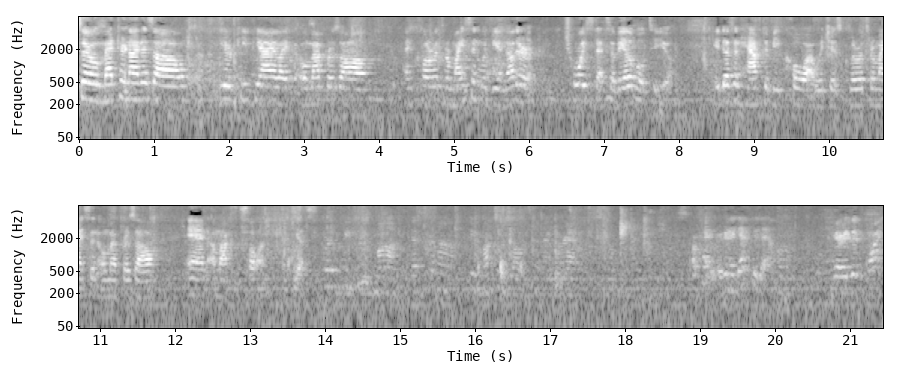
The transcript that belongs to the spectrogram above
So metronidazole, your PPI like omeprazole, and clarithromycin would be another choice that's available to you. It doesn't have to be COA, which is clarithromycin, omeprazole, and amoxicillin. Yes. But if we do mock, that's gonna, the amoxicillin is gonna interact with some medications. Okay, we're going to get to that. Very good point.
